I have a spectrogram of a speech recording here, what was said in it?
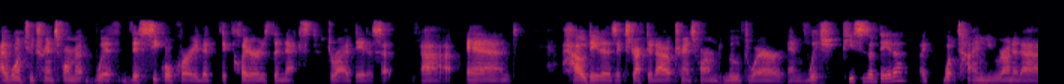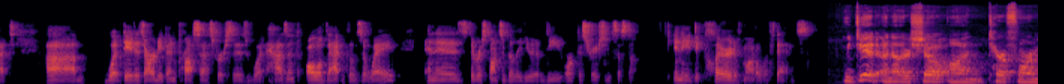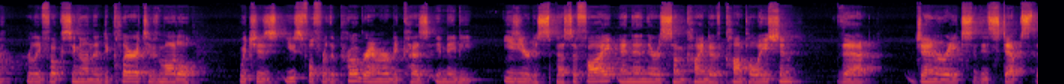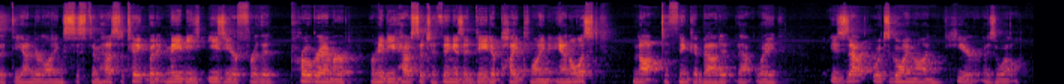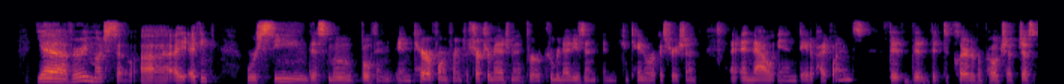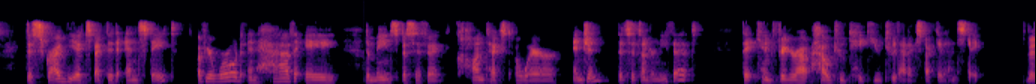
I want to transform it with this SQL query that declares the next derived data set. Uh, and how data is extracted out, transformed, moved where, and which pieces of data, like what time you run it at, um, what data has already been processed versus what hasn't, all of that goes away and is the responsibility of the orchestration system in a declarative model with DAGs. We did another show on Terraform, really focusing on the declarative model, which is useful for the programmer because it may be easier to specify. And then there's some kind of compilation that generates the steps that the underlying system has to take, but it may be easier for the programmer, or maybe you have such a thing as a data pipeline analyst, not to think about it that way. Is that what's going on here as well? Yeah, very much so. Uh, I, I think we're seeing this move both in, in Terraform for infrastructure management, for Kubernetes and, and container orchestration, and now in data pipelines. The, the, the declarative approach of just describe the expected end state of your world and have a domain specific, context aware engine that sits underneath it that can figure out how to take you to that expected end state.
